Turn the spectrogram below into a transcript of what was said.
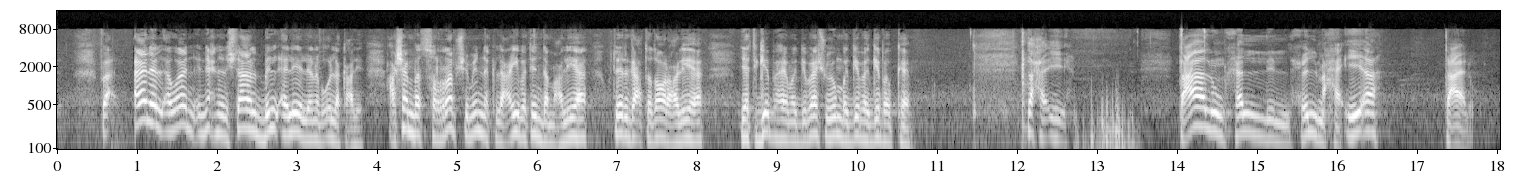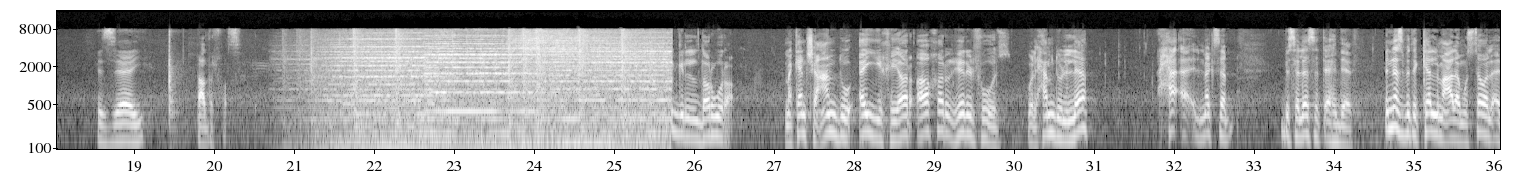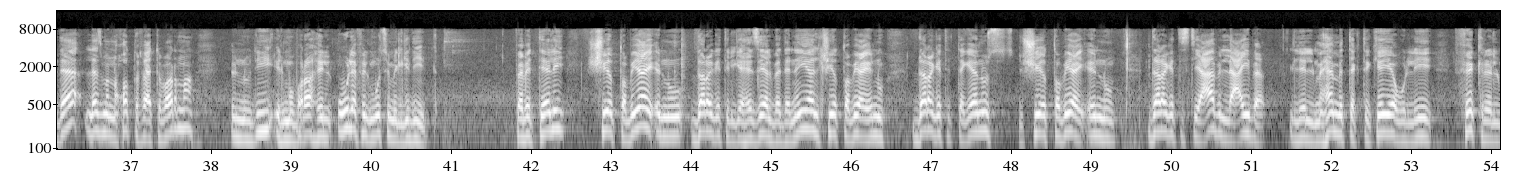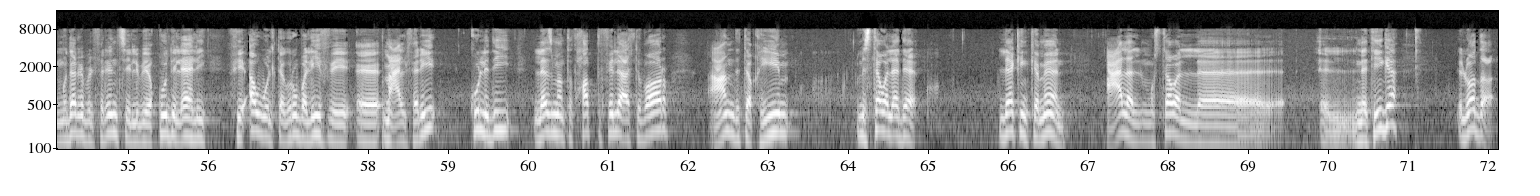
فأنا الأوان إن إحنا نشتغل بالآلية اللي أنا بقول لك عليها. عشان ما تسربش منك لعيبة تندم عليها وترجع تدور عليها. يا تجيبها يا ما تجيبهاش ويوم ما تجيبها تجيبها بكام؟ ده حقيقي. تعالوا نخلي الحلم حقيقة. تعالوا. إزاي؟ بعد الفاصل. الضرورة ما كانش عنده أي خيار آخر غير الفوز. والحمد لله حقق المكسب بثلاثة أهداف. الناس بتتكلم على مستوى الأداء لازم نحط في اعتبارنا أنه دي المباراة الأولى في الموسم الجديد. فبالتالي الشيء الطبيعي إنه درجة الجاهزية البدنية الشيء الطبيعي إنه درجة التجانس الشيء الطبيعي إنه درجة استيعاب اللعيبة للمهام التكتيكية واللي فكر المدرب الفرنسي اللي بيقود الأهلي في أول تجربة ليه في آه، مع الفريق. كل دي لازم تتحط في الاعتبار عند تقييم مستوى الأداء. لكن كمان على المستوى ال- النتيجة الوضع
